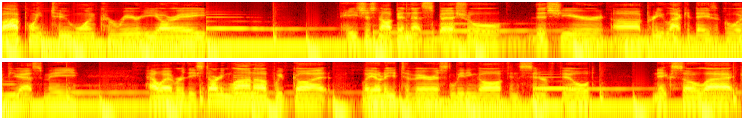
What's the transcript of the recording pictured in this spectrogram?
5.21 career ERA. He's just not been that special this year. Uh, pretty lackadaisical, if you ask me. However, the starting lineup we've got Leody Taveras leading off in center field. Nick Solak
